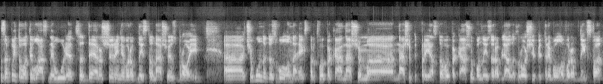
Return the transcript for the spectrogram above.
запитувати власний уряд, де розширення виробництва нашої зброї, чому не дозволено експорт ВПК нашим е, нашим підприємствам ВПК, щоб вони заробляли гроші, підтримували виробництво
